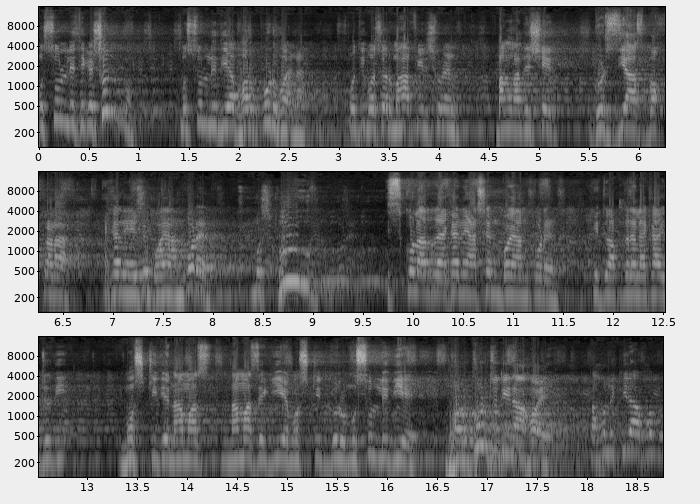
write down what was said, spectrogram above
মুসল্লি থেকে শূন্য। মুসল্লি দিয়া ভরপুর হয় না। প্রতি বছর মাহফিল শুনেন বাংলাদেশের গর্জিয়াস বক্তারা এখানে এসে বয়ান করেন। মশহুর স্কলাররা এখানে আসেন, বয়ান করেন। কিন্তু আপনার এলাকায় যদি মসজিদে নামাজ, নামাজে গিয়ে মসজিদগুলো মুসল্লি দিয়ে ভরপুর যদি না হয়, তাহলে কি লাভ হবে?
